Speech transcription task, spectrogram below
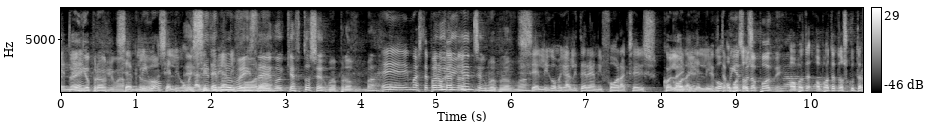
έβγαινε. το ίδιο πρόβλημα σε έχω κι λίγο, εγώ. σε λίγο Εσύ τι μεγαλύτερη πρόβλημα έχεις, ανηφόρα. ναι, εγώ και αυτός έχουμε πρόβλημα. Ε, είμαστε Εγώ πάνω και ο κάτω. Γιάννης έχουμε πρόβλημα. σε λίγο μεγαλύτερη ανηφόρα, ξέρεις, Κόλλαγε. κόλλαγε λίγο. Αυτό πήγες Οπότε, με το πόδι. Οπότε, οπότε το scooter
